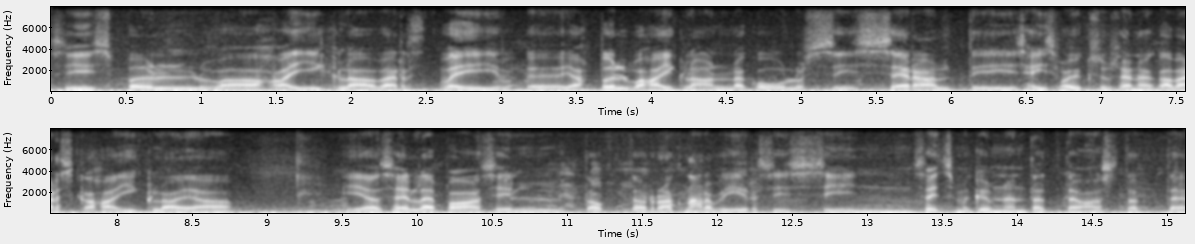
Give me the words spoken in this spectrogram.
siis Põlva haigla värs- või jah, Põlva haigla alla kuulus siis eraldiseisva üksusena ka Värska haigla ja ja selle baasil doktor Ragnar Viir siis siin seitsmekümnendate aastate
